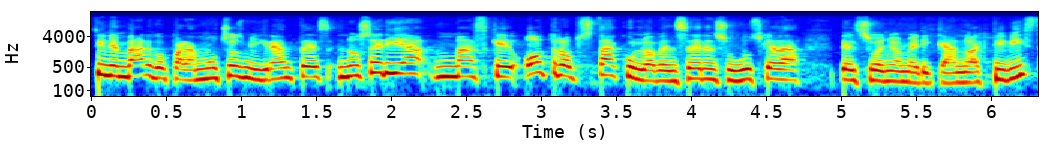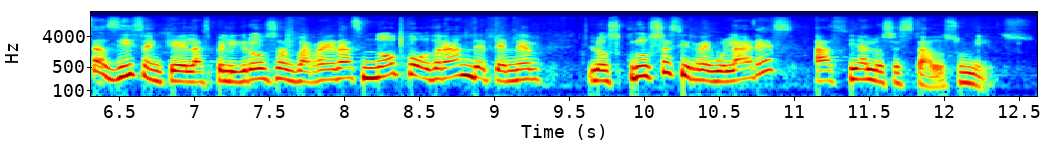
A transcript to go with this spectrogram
Sin embargo, para muchos migrantes no sería más que otro obstáculo a vencer en su búsqueda del sueño americano. Activistas dicen que las peligrosas barreras no podrán detener los cruces irregulares hacia los Estados Unidos.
